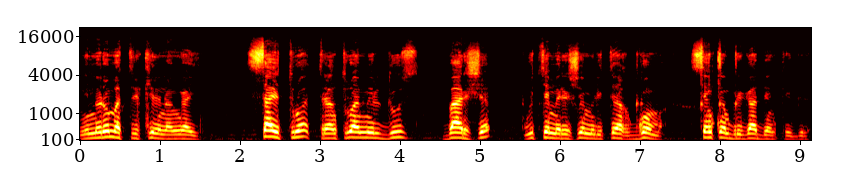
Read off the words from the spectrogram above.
nimero matricule na ngayi sai 3 33012 barge 8e région militaire goma. 5e brigade intégrée.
